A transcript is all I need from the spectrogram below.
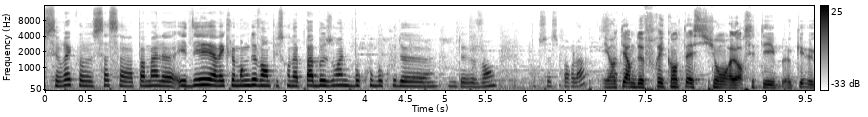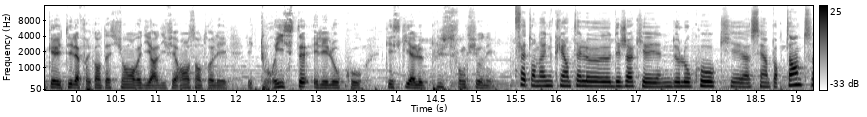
c'est vrai que ça, ça a pas mal aidé avec le manque de vent, puisqu'on n'a pas besoin de beaucoup, beaucoup de, vent ce sport-là. Et en termes de fréquentation, alors c'était euh, euh, quelle était la fréquentation, on va dire, la différence entre les touristes et les locaux? Qu'est-ce qui a le plus fonctionné? En fait, on a une clientèle euh, déjà qui est de locaux qui est assez importante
